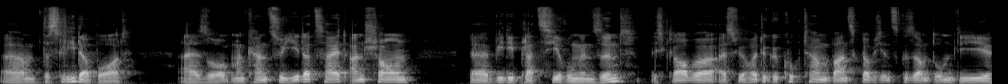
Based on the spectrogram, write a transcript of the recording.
ähm, das Leaderboard. Also man kann zu jeder Zeit anschauen, äh, wie die Platzierungen sind. Ich glaube, als wir heute geguckt haben, waren es, glaube ich, insgesamt um die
